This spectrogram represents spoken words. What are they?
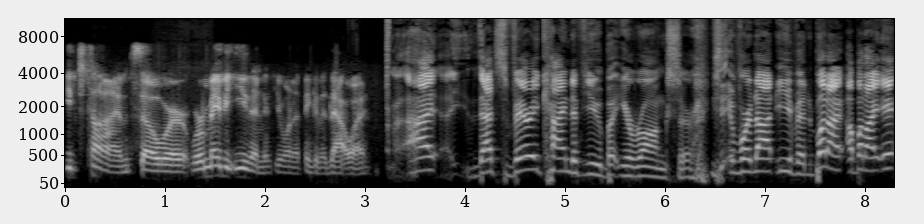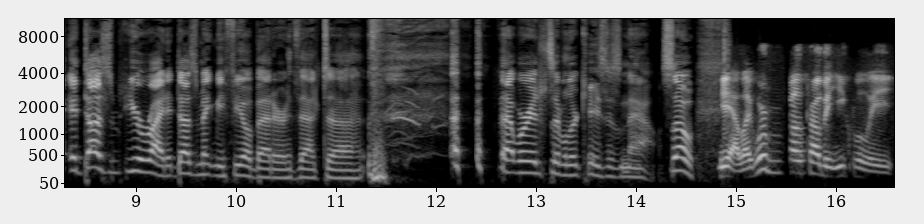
each time. So we're we're maybe even if you want to think of it that way. I that's very kind of you, but you're wrong, sir. we're not even. But I but I it, does. You're right. It does make me feel better that. Uh, that we're in similar cases now. So yeah, like we're both probably equally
